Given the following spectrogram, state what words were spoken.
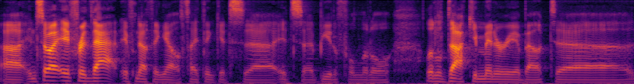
Uh, and so I, for that, if nothing else, I think it's uh, it's a beautiful little little documentary about uh,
